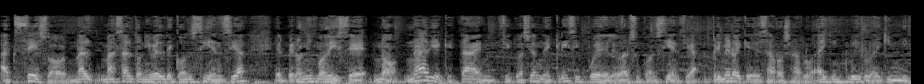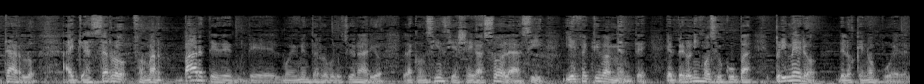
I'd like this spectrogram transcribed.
acceso a un al- más alto nivel de conciencia, el peronismo dice, no, nadie que está en situación de crisis puede elevar su conciencia. Primero hay que desarrollarlo, hay que incluirlo, hay que invitarlo, hay que hacerlo formar parte de- del movimiento revolucionario. La conciencia llega sola, así. Y efectivamente, el peronismo se ocupa primero de los que no pueden,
